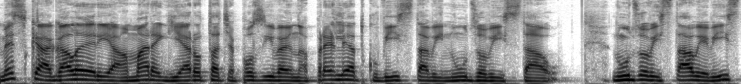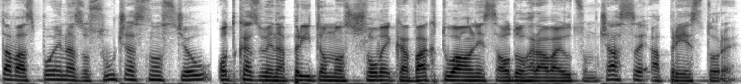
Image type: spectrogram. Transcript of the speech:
Mestská galéria a Marek Jarota ťa pozývajú na prehliadku výstavy Núdzový stav. Núdzový stav je výstava spojená so súčasnosťou, odkazuje na prítomnosť človeka v aktuálne sa odohrávajúcom čase a priestore.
